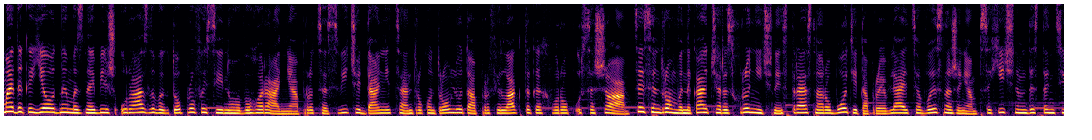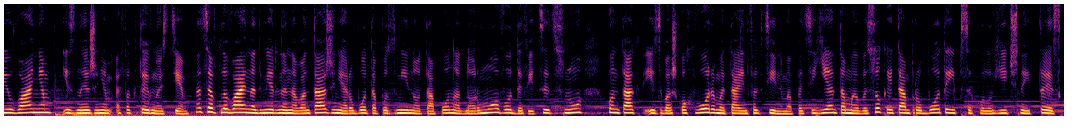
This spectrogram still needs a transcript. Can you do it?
Медики є одним із найбільш уразливих до професійного вигорання. Про це свідчать дані Центру контролю та профілактики хвороб у США. Цей синдром виникає через хронічний стрес на роботі та проявляється виснаженням, психічним дистанціюванням і зниженням ефективності. На це впливає надмірне навантаження, робота позмінно та понаднормово, дефіцит сну, контакт із важкохворими та інфекційними пацієнтами, високий темп роботи і психологічний тиск.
